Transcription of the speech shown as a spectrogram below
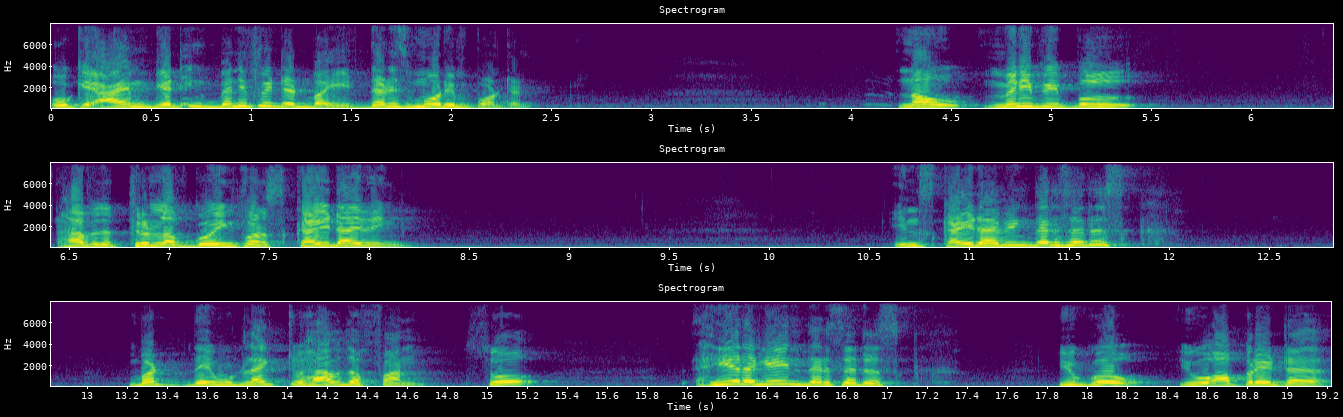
okay I am getting benefited by it. That is more important. Now many people have the thrill of going for skydiving. In skydiving there is a risk but they would like to have the fun. So here again there is a risk. You go you operate a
